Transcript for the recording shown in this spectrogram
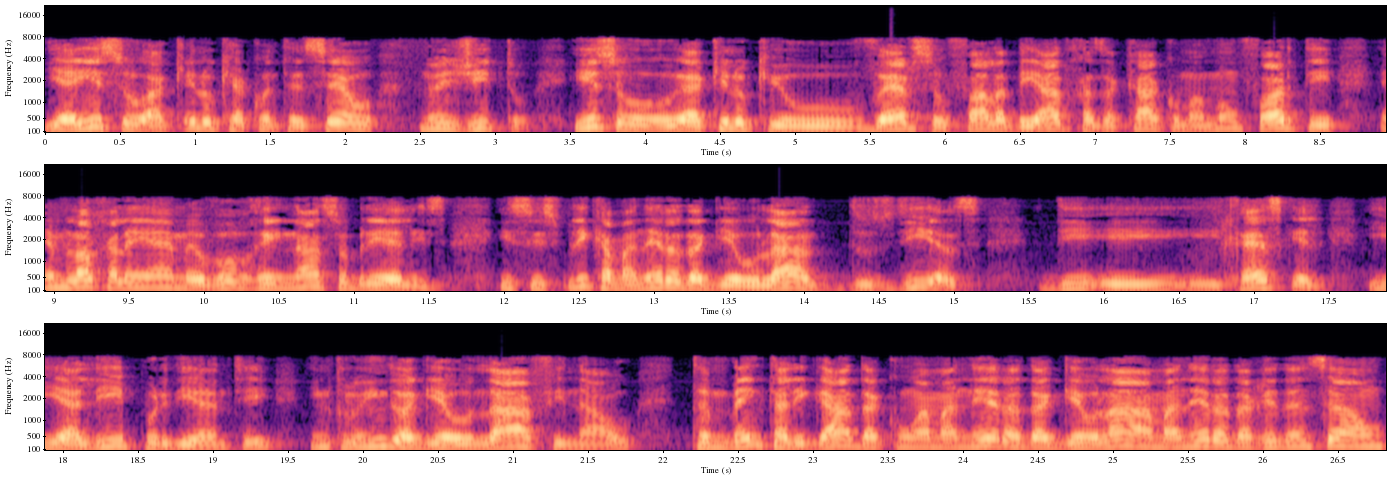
E é isso aquilo que aconteceu no Egito. Isso é aquilo que o verso fala, Bead Hazaká, com uma mão forte, Emloch Aleem, eu vou reinar sobre eles. Isso explica a maneira da Geulah dos dias de Heskel e ali por diante, incluindo a Geulah final, também está ligada com a maneira da Geulah, a maneira da redenção,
